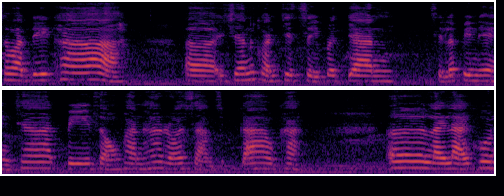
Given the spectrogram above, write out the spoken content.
สวัสดีค่ะอิฉันขวัญจิตศรีประจันศิลปินแห่งชาติปี 2539 ค่ะ เออหลายๆ คน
